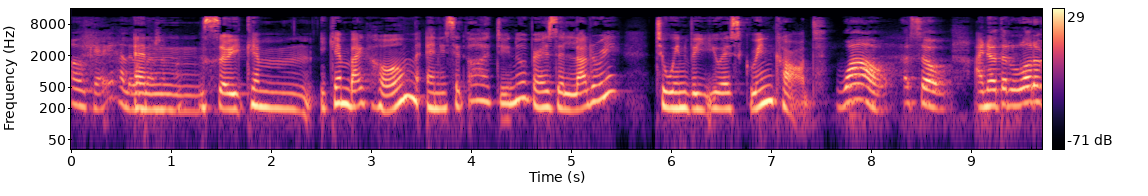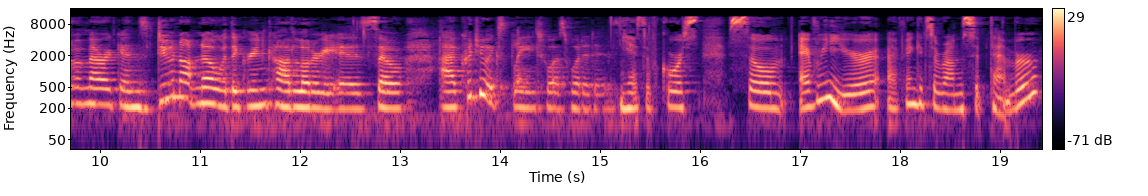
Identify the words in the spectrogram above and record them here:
Okay. Hello, Benjamin. And so he came, he came back home and he said, "Oh, do you know there is a lottery to win the U.S. green card?" Wow. So I know that a lot of Americans do not know what the green card lottery is. So, uh, could you explain to us what it is? Yes, of course. So every year, I think it's around September,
